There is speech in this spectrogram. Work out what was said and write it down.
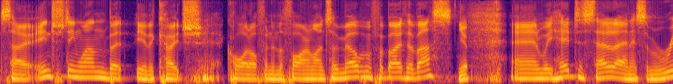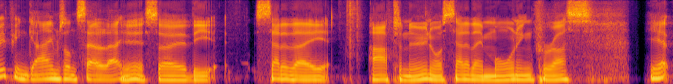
So interesting one, but yeah, the coach quite often in the firing line. So Melbourne for both of us. Yep. And we head to Saturday, and there's some ripping games on Saturday. Yeah. So the Saturday afternoon or Saturday morning for us. Yep.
